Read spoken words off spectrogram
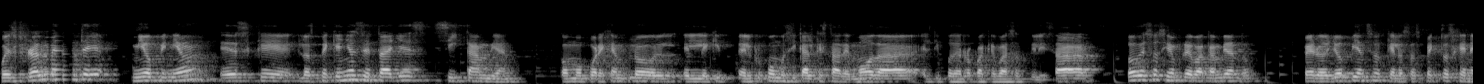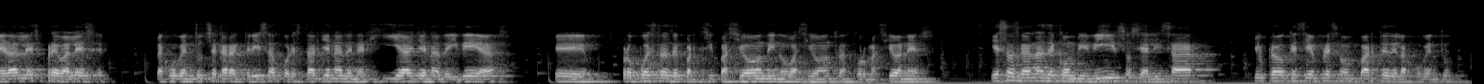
pues realmente mi opinión es que los pequeños detalles sí cambian como por ejemplo el, el, grupo musical que está de moda, el tipo de ropa que vas a utilizar, todo eso siempre va cambiando, pero yo pienso que los aspectos generales prevalecen. La juventud se caracteriza por estar llena de energía, llena de ideas, eh, propuestas de participación, de innovación, transformaciones, y esas ganas de convivir, socializar, yo creo que siempre son parte de la juventud.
